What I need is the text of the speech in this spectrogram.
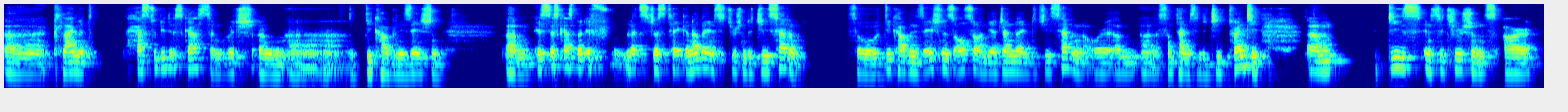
uh, climate has to be discussed and which um, uh, decarbonization um, is discussed. But if let's just take another institution, the G7. So decarbonization is also on the agenda in the G7 or um, uh, sometimes in the G20. Um, these institutions are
